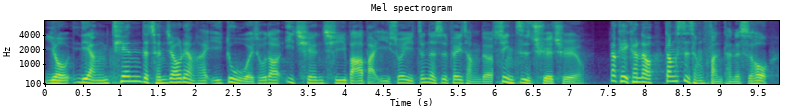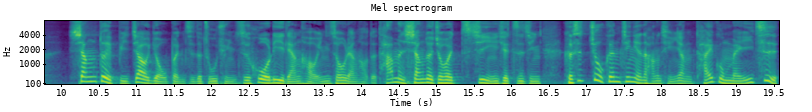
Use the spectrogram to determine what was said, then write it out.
有两天的成交量还一度萎缩到一千七八百亿，所以真的是非常的兴致缺缺哦。那可以看到，当市场反弹的时候，相对比较有本质的族群是获利良好、营收良好的，他们相对就会吸引一些资金。可是就跟今年的行情一样，台股每一次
